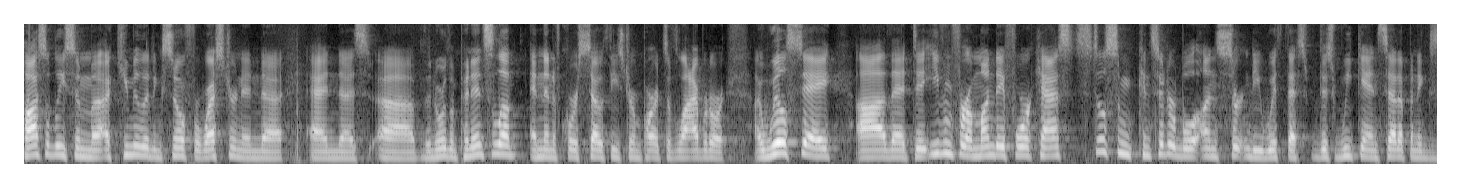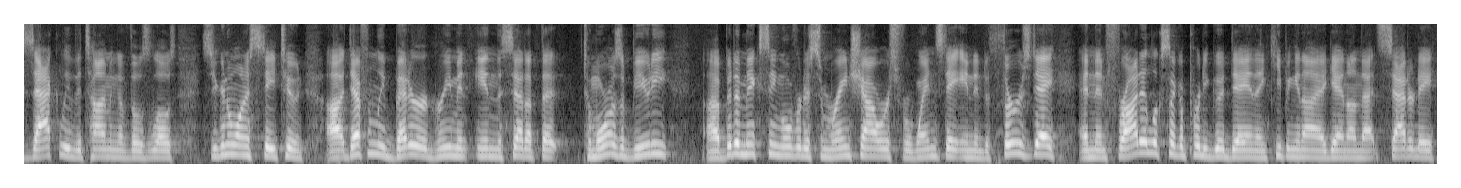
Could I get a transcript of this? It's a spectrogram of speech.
possibly some uh, accumulating snow for western and, uh, and uh, the northern peninsula, and then, of course, southeastern parts of Labrador. I will say that even for a Monday forecast, still some considerable uncertainty with this, this weekend setup and exactly the timing of those lows. So you're going to want to stay tuned. Definitely better agreement in the setup that tomorrow's a beauty. A bit of mixing over to some rain showers for Wednesday and into Thursday. And then Friday looks like a pretty good day. And then keeping an eye again on that Saturday,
